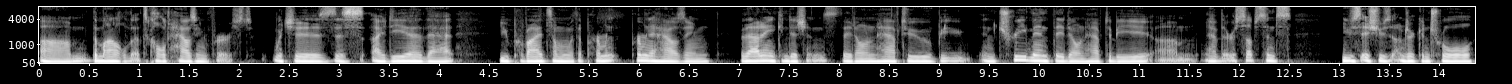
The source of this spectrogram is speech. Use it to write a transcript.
um, the model that's called housing first, which is this idea that you provide someone with a permanent permanent housing without any conditions. They don't have to be in treatment. They don't have to be um, have their substance use issues under control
